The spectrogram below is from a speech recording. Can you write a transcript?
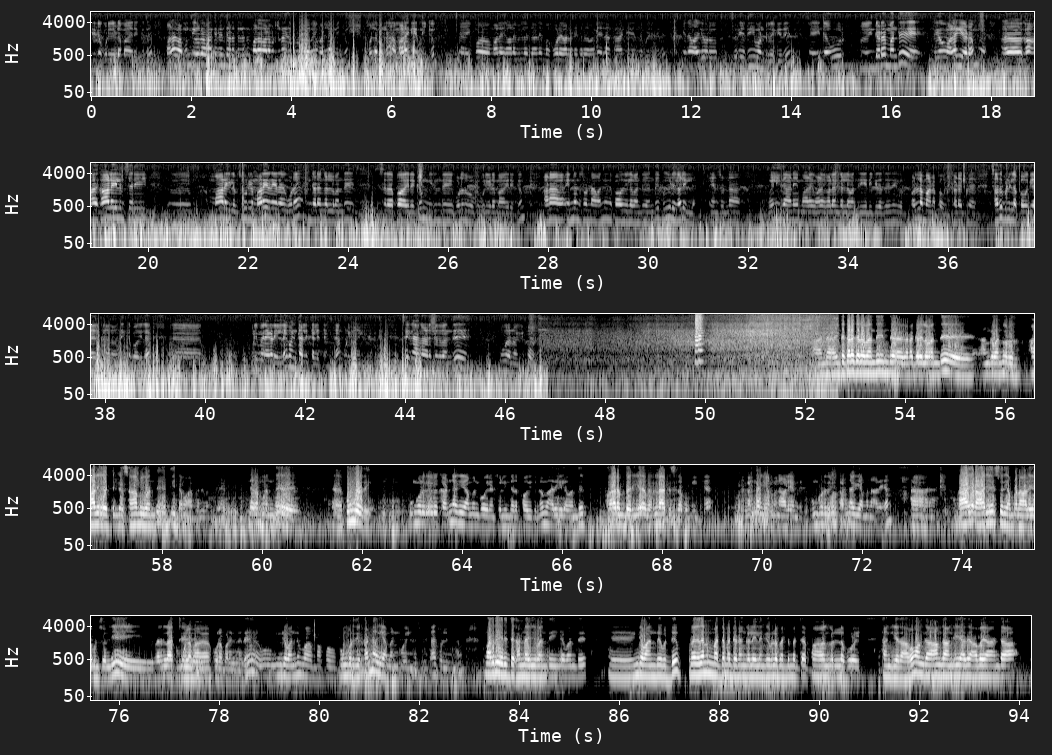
இருக்கக்கூடிய இடமா இருக்குது. மழை கா- முந்தைய ஒரு வந்துட்டு இந்த இடத்துல இருந்து மழை காலம் சொன்னால் இது ஃபுல்லாகவே வெள்ளம் நிற்கும் வெள்ளம்னா மழை நீர் நிற்கும் ஆஹ் இப்போ மழை காலம் இல்லை தானே ம- கோடை காலம் நடக்கிறத வந்து எல்லாம் காஞ்சி இருந்து போயிருக்குது ஏன்னா அதில் ஒரு சிறிய தீவு ஒன்று இருக்குது அஹ் இந்த ஊர் அஹ் இந்த இடம் வந்து மிகவும் அழகிய இடம் அஹ் கா- காலையிலும் சரி அஹ் மழை நேரம் கூட இந்த இடங்கள் வந்து சிறப்பாக இருக்கும் இருந்து பொழுதுபோக்கக்கூடிய இடமாக இருக்கும். ஆனால் என்னன்னு சொன்னால் வந்து இந்த பகுதியில் வந்து வந்து வீடுகள் இல்லை. ஏன்னு சொன்னால் வெளிதானே மழை மழை காலங்களில் வந்து நீர் நிற்கிறது ஒரு பள்ளமான பகுதி. கடற்க சதுப்பு நில பகுதியாக இருக்கிறதால வந்து இந்த பகுதியில் குடிமனைகள் இல்லை. கொஞ்சம் தள்ளி தான் குடிமனைகள் இருக்குது சரி நாங்கள் அடுத்தது வந்து ஊரை நோக்கி போகலாம் இந்த கடற்கரை வந்து இந்த கடற்கரையில் வந்து அங்கே வந்து ஒரு ஆலயத்தின் சாமி வந்து தீர்த்தமாடுறது வந்து இந்த இடம் வந்து அஹ், புங்குடுதி கண்ணகி அம்மன் கோயில்னு சொல்லி இந்த பகுதி சொல்லும். அருகில் வந்து பாரம்பரிய வரலாற்று சிறப்பு மிக்க கண்ணகி அம்மன் ஆலயம் இருக்கு. புங்குடுதேவி கண்ணகி அம்மன் ஆலயம். ஆஹ், ராய அம்மன் ஆலயம்னு சொல்லி வரலாற்று மூலமாக கூறப்படுகிறது. இங்க வந்து வ- புங்குடுதி கண்ணகி அம்மன் கோயில்னு சொல்லி தான் சொல்லிக்கணும் மதுரை எரித்த கண்ணகி வந்து இங்க வந்து இங்கே இங்க வந்து விட்டு பிறகுதான் மற்ற மற்ற இடங்கள் இலங்கை உள்ள மற்ற மற்ற பாகங்களில் போய் தங்கியதாகவும் அங்க ஆங்காங்கே அது அவை அந்த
